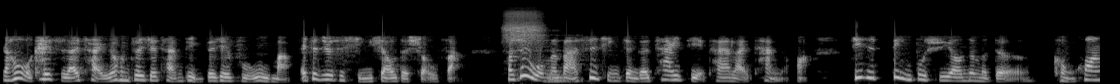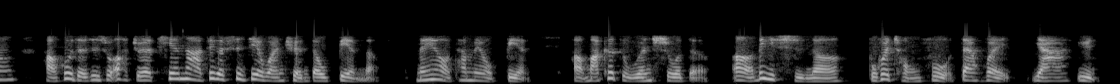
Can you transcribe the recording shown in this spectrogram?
然后我开始来采用这些产品、这些服务嘛？哎，这就是行销的手法。好，所以我们把事情整个拆解开来看的话，其实并不需要那么的恐慌，好，或者是说啊，觉得天哪，这个世界完全都变了。没有，它没有变。好，马克吐温说的，呃，历史呢不会重复，但会押韵。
